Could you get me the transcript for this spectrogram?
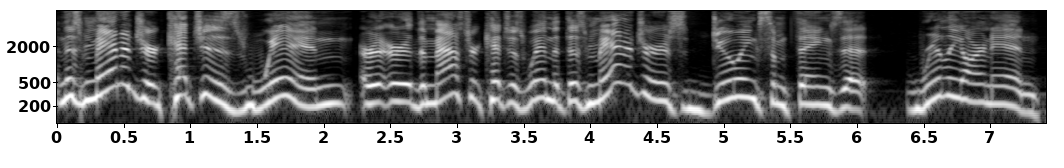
And this manager catches wind, or, or the master catches wind that this manager is doing some things that really aren't in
